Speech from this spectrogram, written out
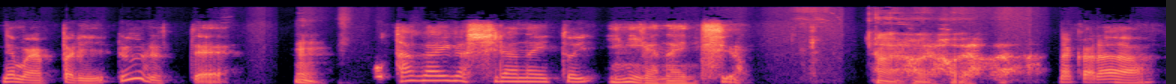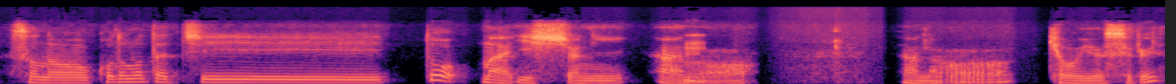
でもやっぱりルールってうん、お互いが知らないと意味がないんですよ。はいはいはいはだから、その子供たちと、まあ一緒に、あの、あの、共有する。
